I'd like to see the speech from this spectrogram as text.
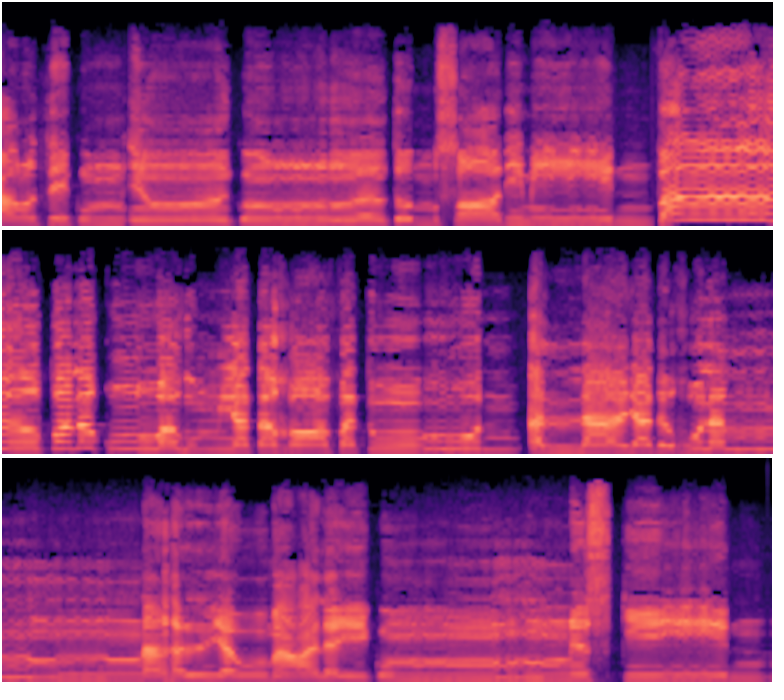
حرثكم إن كنتم صادمين. فانطلقوا وهم يتخافتون. ألا يدخلنها اليوم عليكم مسكين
